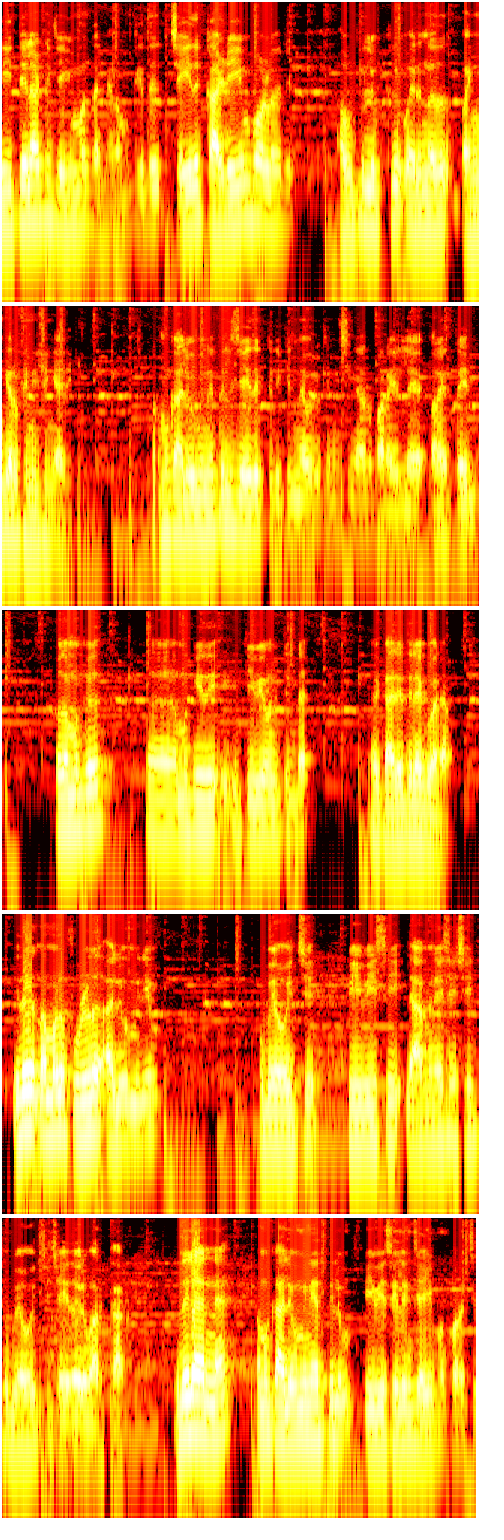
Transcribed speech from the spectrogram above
ഡീറ്റെയിൽ ആയിട്ട് ചെയ്യുമ്പോൾ തന്നെ നമുക്കിത് ചെയ്ത് കഴിയുമ്പോൾ ഉള്ള ഒരു ഔട്ട്ലുക്ക് വരുന്നത് ഭയങ്കര ഫിനിഷിംഗ് ആയിരിക്കും. നമുക്ക് അലൂമിനിയത്തിൽ ചെയ്തിട്ടിരിക്കുന്ന ഒരു ഫിനിഷിംഗ് ആണ് പറയില്ലേ പറയത്തേ ഇല്ല. അപ്പോൾ നമുക്ക് നമുക്ക് ഇത് ഈ ടി വി യൂണിറ്റിന്റെ കാര്യത്തിലേക്ക് വരാം. ഇത് നമ്മൾ ഫുള്ള് അലൂമിനിയം ഉപയോഗിച്ച് P V C lamination sheet ഉപയോഗിച്ച് ചെയ്ത ഒരു വർക്കാണ് ഇതിൽ തന്നെ നമുക്ക് അലൂമിനിയത്തിലും പി വി സിയിലും ചെയ്യുമ്പോൾ കുറച്ച്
